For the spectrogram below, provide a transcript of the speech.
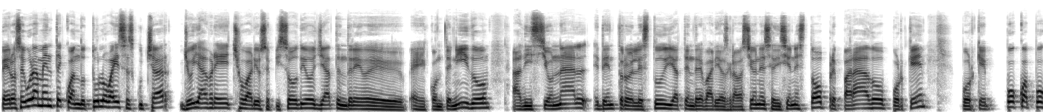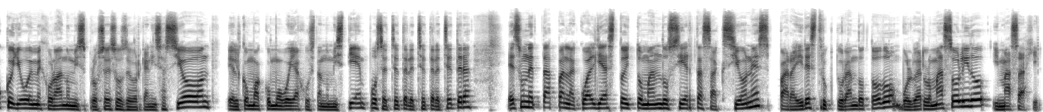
Pero seguramente cuando tú lo vayas a escuchar, yo ya habré hecho varios episodios, ya tendré eh, eh, contenido adicional dentro del estudio, ya tendré varias grabaciones, ediciones, todo preparado. ¿Por qué? Porque poco a poco yo voy mejorando mis procesos de organización, el cómo a cómo voy ajustando mis tiempos, etcétera, etcétera, etcétera. Es una etapa en la cual ya estoy tomando ciertas acciones para ir estructurando todo, volverlo más sólido y más ágil.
